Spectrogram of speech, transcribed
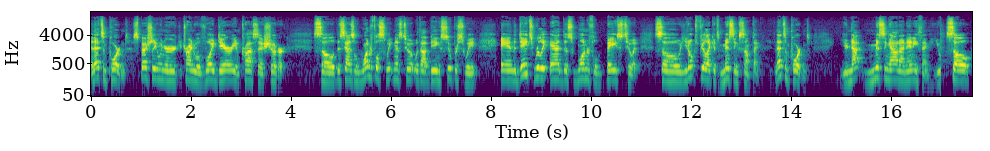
And that's important, especially when you're trying to avoid dairy and processed sugar. So this has a wonderful sweetness to it without being super sweet. And the dates really add this wonderful base to it. So you don't feel like it's missing something. And that's important. You're not missing out on anything. You, so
